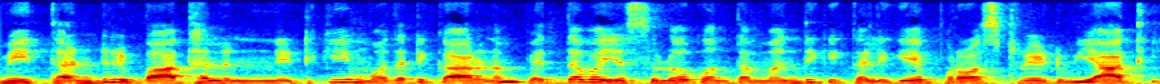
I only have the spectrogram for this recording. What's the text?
మీ తండ్రి బాధలన్నిటికీ మొదటి కారణం పెద్ద వయస్సులో కొంతమందికి కలిగే ప్రాస్ట్రేట్ వ్యాధి.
